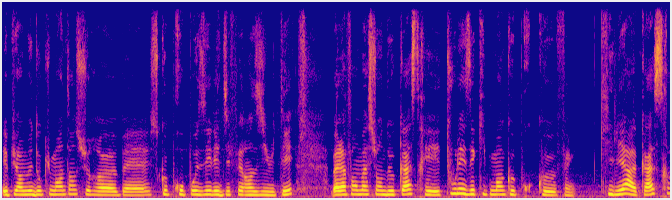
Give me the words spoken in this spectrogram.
Et puis, en me documentant sur euh, ben, ce que proposaient les différents IUT, ben, la formation de Castres et tous les équipements que qu'il y a à Castres,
